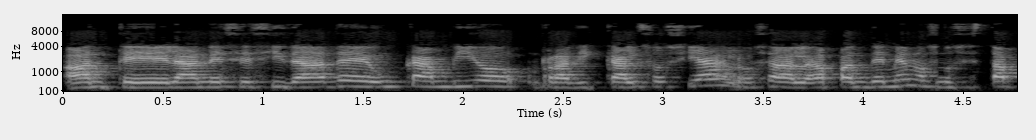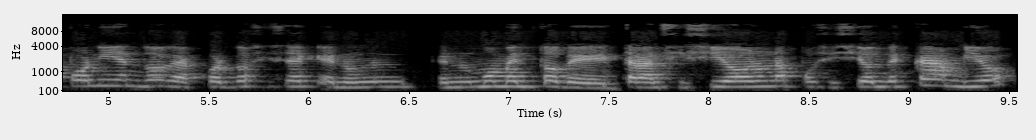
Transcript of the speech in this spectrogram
ante la necesidad de un cambio radical social. O sea, la pandemia nos, nos está poniendo, de acuerdo, CISEC, en un, en un momento de transición, una posición de cambio,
